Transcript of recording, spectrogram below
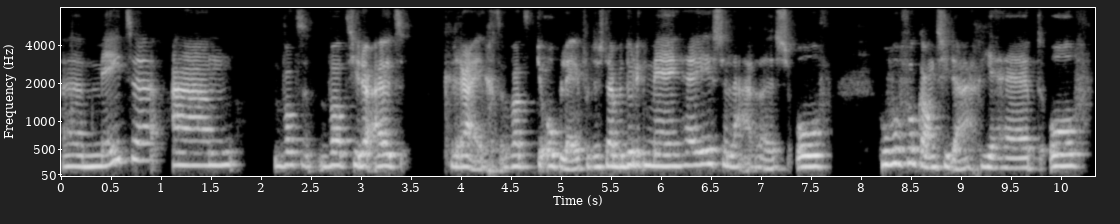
uh, meten aan wat, wat je eruit krijgt, wat het je oplevert. Dus daar bedoel ik mee hey, je salaris of hoeveel vakantiedagen je hebt of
